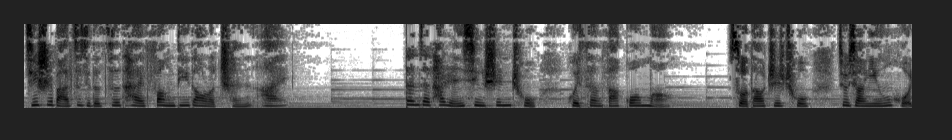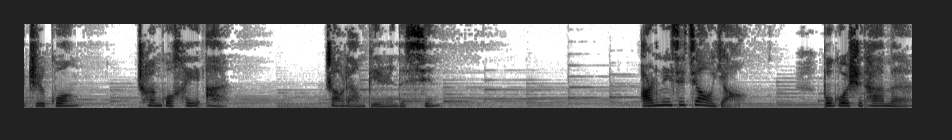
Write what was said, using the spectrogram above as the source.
即使把自己的姿态放低到了尘埃。”但在他人性深处会散发光芒，所到之处就像萤火之光，穿过黑暗，照亮别人的心。而那些教养，不过是他们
